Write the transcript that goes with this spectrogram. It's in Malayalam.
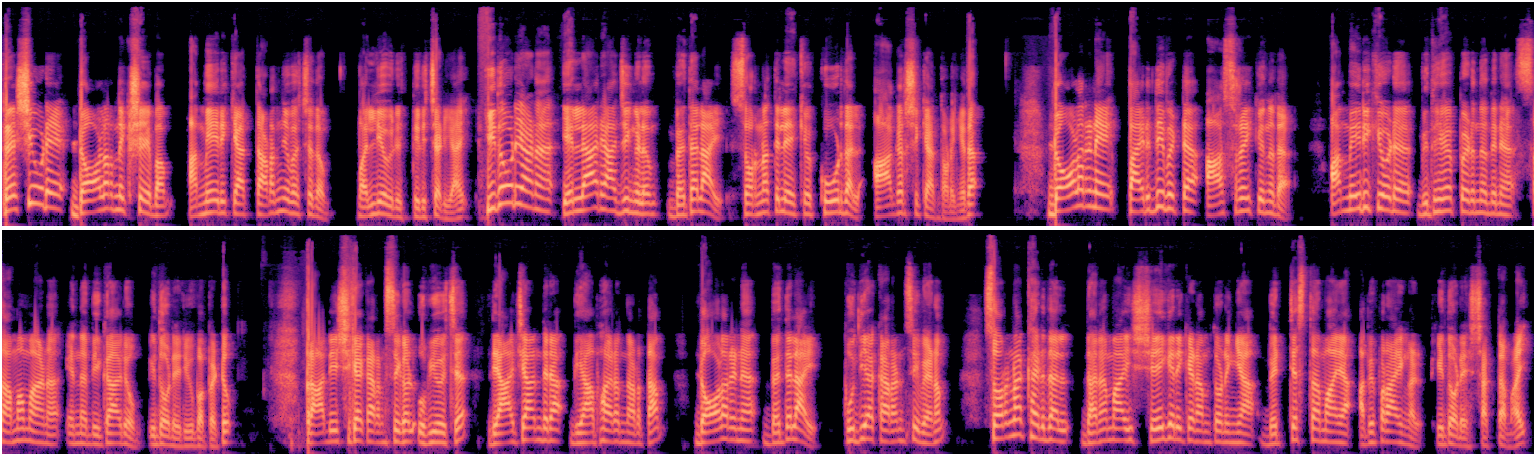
റഷ്യയുടെ ഡോളർ നിക്ഷേപം അമേരിക്ക തടഞ്ഞു വെച്ചതും വലിയൊരു തിരിച്ചടിയായി. ഇതോടെയാണ് എല്ലാ രാജ്യങ്ങളും ബദലായി സ്വർണത്തിലേക്ക് കൂടുതൽ ആകർഷിക്കാൻ തുടങ്ങിയത്. ഡോളറിനെ പരിധി വിട്ട് ആശ്രയിക്കുന്നത് അമേരിക്കയോട് വിധേയപ്പെടുന്നതിന് സമമാണ് എന്ന വികാരവും ഇതോടെ രൂപപ്പെട്ടു. പ്രാദേശിക കറൻസികൾ ഉപയോഗിച്ച് രാജ്യാന്തര വ്യാപാരം നടത്താം. ഡോളറിന് ബദലായി പുതിയ കറൻസി വേണം. സ്വർണ കരുതൽ ധനമായി ശേഖരിക്കണം തുടങ്ങിയ വ്യത്യസ്തമായ അഭിപ്രായങ്ങൾ ഇതോടെ ശക്തമായി.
